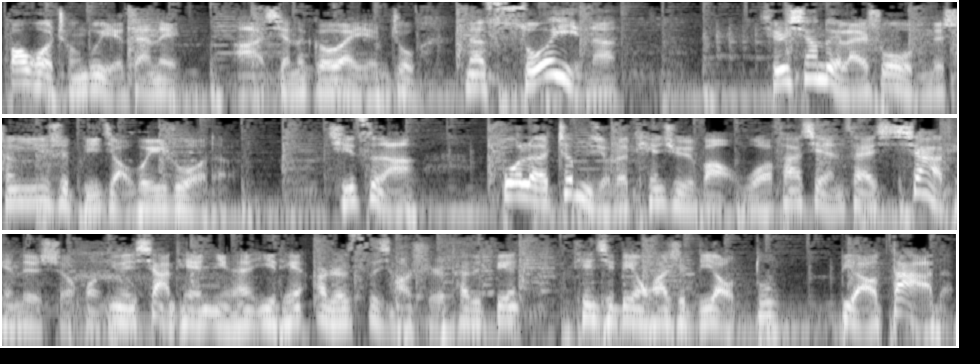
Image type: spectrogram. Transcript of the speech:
包括成都也在内啊，显得格外严重。那所以呢，其实相对来说，我们的声音是比较微弱的。其次啊。播了这么久的天气预报，我发现，在夏天的时候，因为夏天你看一天二十四小时，它的变天气变化是比较多、比较大的。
